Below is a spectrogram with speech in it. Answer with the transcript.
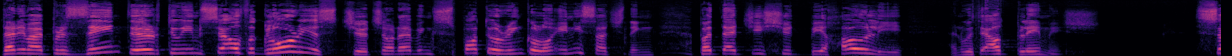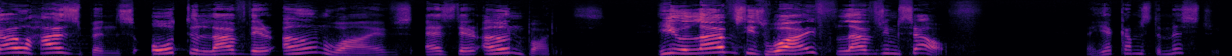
that he might present her to himself a glorious church, not having spot or wrinkle or any such thing, but that she should be holy and without blemish. So husbands ought to love their own wives as their own bodies. He who loves his wife loves himself. Now here comes the mystery.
